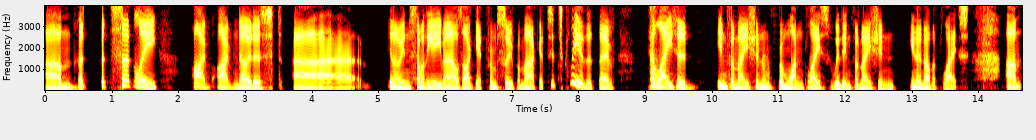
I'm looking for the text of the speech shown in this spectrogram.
Um, but but certainly, I've I've noticed. Uh, you know, in some of the emails I get from supermarkets, it's clear that they've collated information from one place with information in another place. Um,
